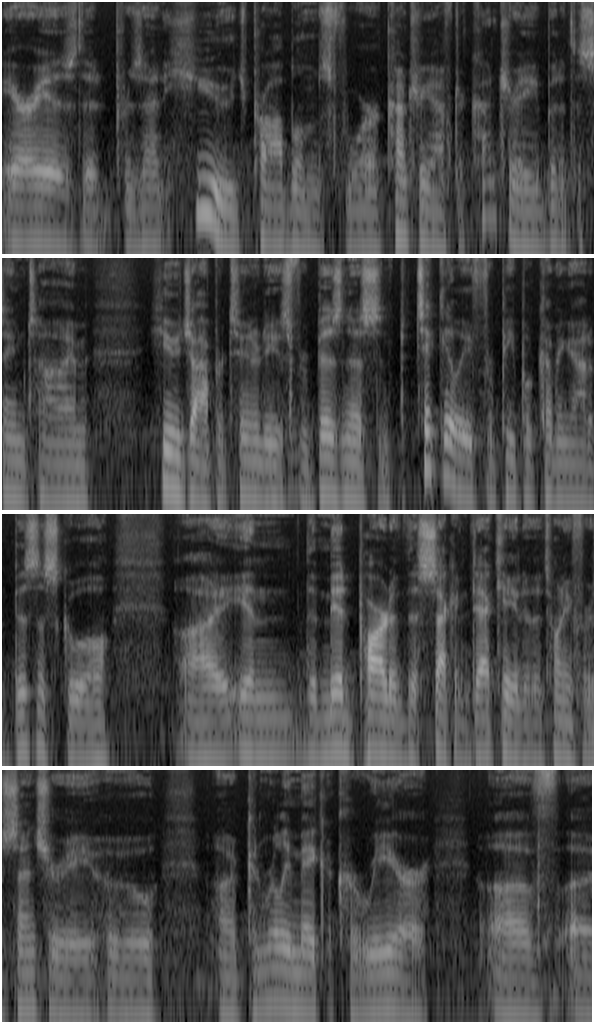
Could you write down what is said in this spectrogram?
areas that present huge problems for country after country, but at the same time, huge opportunities for business and particularly for people coming out of business school uh, in the mid part of the second decade of the 21st century who uh, can really make a career of uh,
